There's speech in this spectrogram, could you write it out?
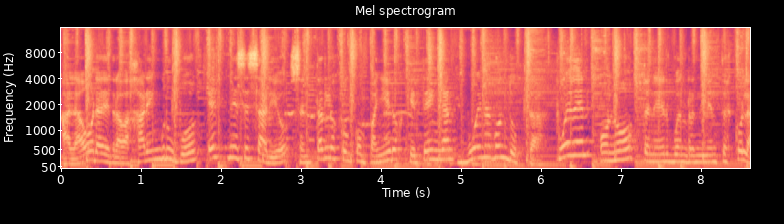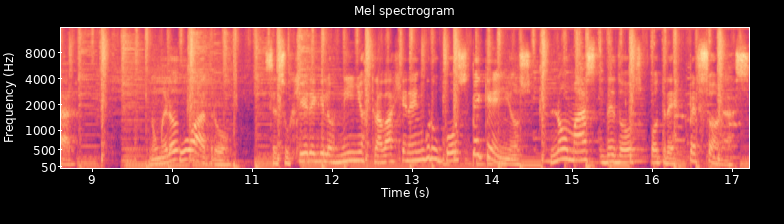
A la hora de trabajar en grupo es necesario sentarlos con compañeros que tengan buena conducta. Pueden o no tener buen rendimiento escolar. Número 4. Se sugiere que los niños trabajen en grupos pequeños, no más de dos o tres personas.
